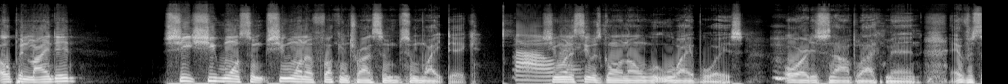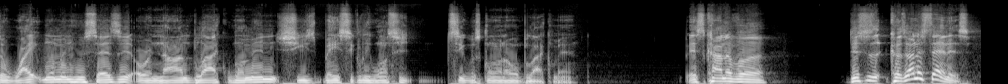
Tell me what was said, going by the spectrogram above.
open minded. She she wants some. She want to fucking try some some white dick. Oh, She want to see what's going on with white boys or just non-black men. If it's a white woman who says it or a non-black woman, she's basically wants to see what's going on with black men. It's kind of a this is because understand this.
